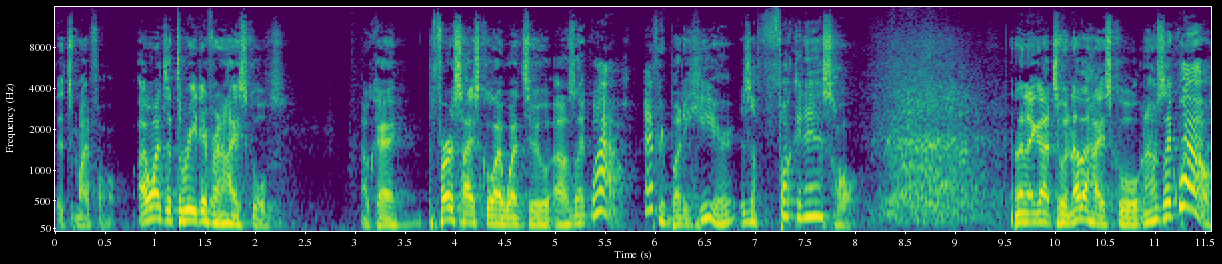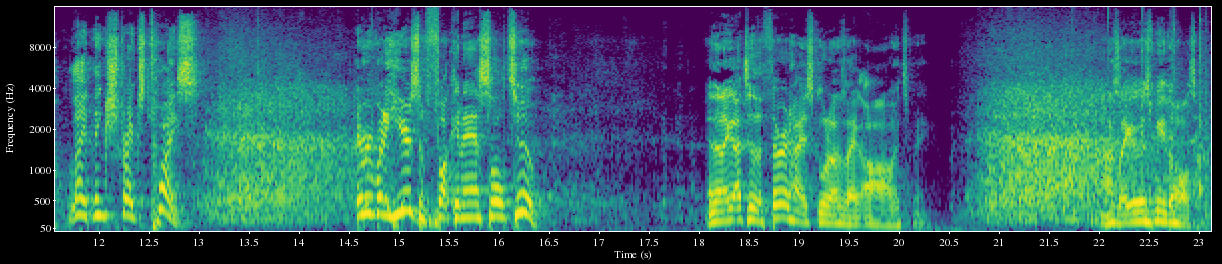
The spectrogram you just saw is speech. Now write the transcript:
it's my fault. I went to three different high schools. Okay, the first high school I went to, I was like, wow, everybody here is a fucking asshole. And then I got to another high school, and I was like, wow, lightning strikes twice. Everybody here's a fucking asshole too. And then I got to the third high school, and I was like, oh, it's me. I was like, it was me the whole time.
